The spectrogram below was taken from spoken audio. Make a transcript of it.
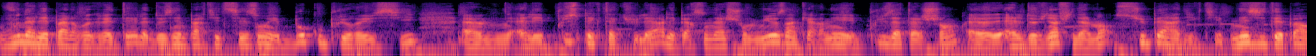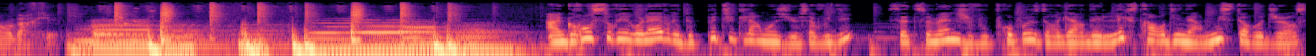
Vous n'allez pas le regretter, la deuxième partie de saison est beaucoup plus réussie, euh, elle est plus spectaculaire, les personnages sont mieux incarnés et plus attachants, euh, elle devient finalement super addictive. N'hésitez pas à embarquer. Un grand sourire aux lèvres et de petites larmes aux yeux, ça vous dit? Cette semaine, je vous propose de regarder l'extraordinaire Mr. Rogers,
